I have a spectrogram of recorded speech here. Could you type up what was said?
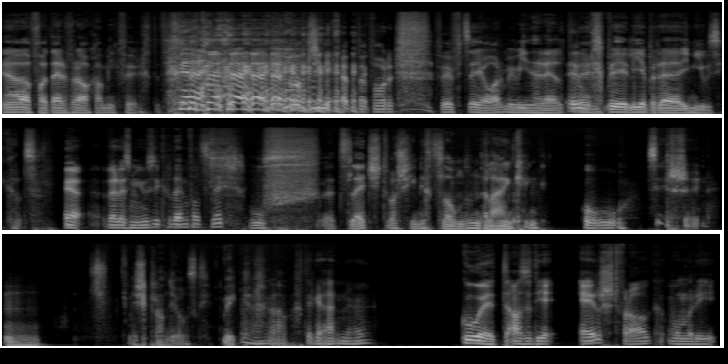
Ja, von dieser Frage habe ich mich gefürchtet. Wahrscheinlich etwa vor 15 Jahren mit meinen Eltern. Ich bin lieber äh, in Musicals. Ja, welches Musical dem Fall zuletzt? Uff, zuletzt wahrscheinlich zu London, The Lion King. Oh, sehr schön. Mhm. Ist grandios gewesen. Wirklich. Ja, glaube ich dir gerne. Gut, also die erste Frage, die mir in den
